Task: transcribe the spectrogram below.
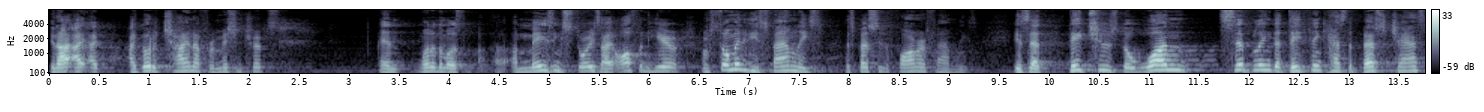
You know, I, I, I go to China for mission trips, and one of the most uh, amazing stories I often hear from so many of these families, especially the farmer families, is that they choose the one sibling that they think has the best chance,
